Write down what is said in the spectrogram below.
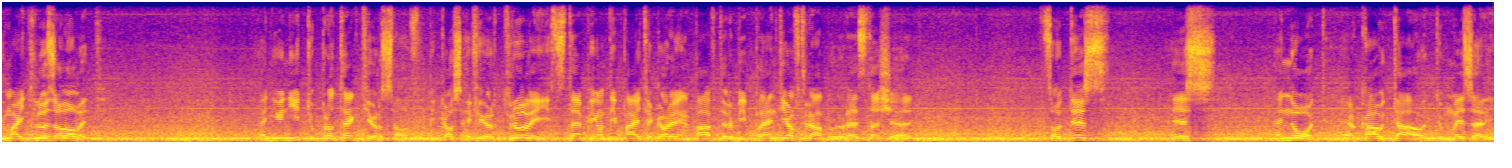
you might lose all of it. And you need to protect yourself, because if you're truly stepping on the Pythagorean path, there'll be plenty of trouble, rest assured. So this is a nod, a kowtow to misery,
